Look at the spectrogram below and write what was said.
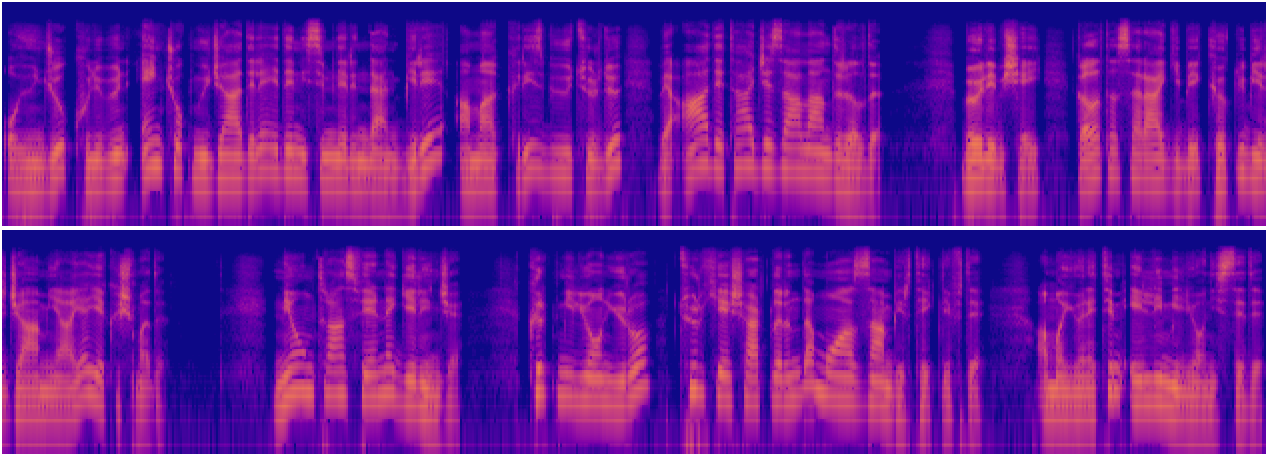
Oyuncu kulübün en çok mücadele eden isimlerinden biri ama kriz büyütürdü ve adeta cezalandırıldı. Böyle bir şey Galatasaray gibi köklü bir camiaya yakışmadı. Neom transferine gelince, 40 milyon euro Türkiye şartlarında muazzam bir teklifti. Ama yönetim 50 milyon istedi.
